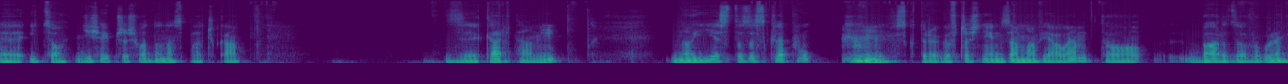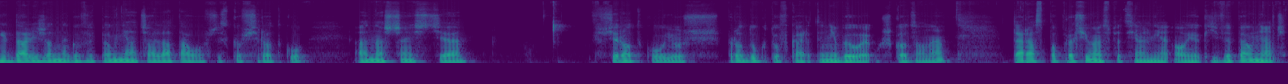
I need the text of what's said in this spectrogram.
E, I co? Dzisiaj przyszła do nas paczka z kartami. No i jest to ze sklepu, z którego wcześniej jak zamawiałem, to bardzo w ogóle nie dali żadnego wypełniacza, latało wszystko w środku, a na szczęście w środku już produktów karty nie były uszkodzone. Teraz poprosiłem specjalnie o jakiś wypełniacz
